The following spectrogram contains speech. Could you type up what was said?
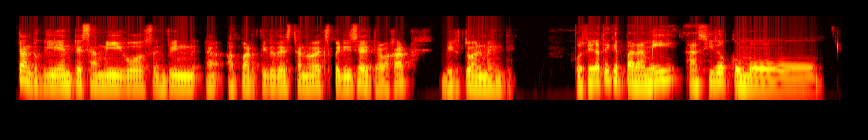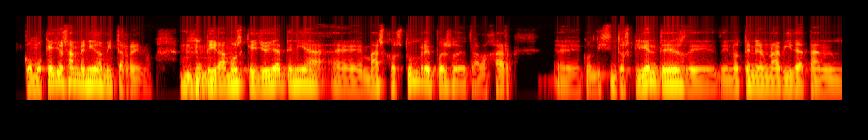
tanto clientes, amigos, en fin, a, partir de esta nueva experiencia de trabajar virtualmente? Pues fíjate que para mí ha sido como, como que ellos han venido a mi terreno. Digamos que yo ya tenía eh, más costumbre, pues, de trabajar eh, con distintos clientes, de, de, no tener una vida tan,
